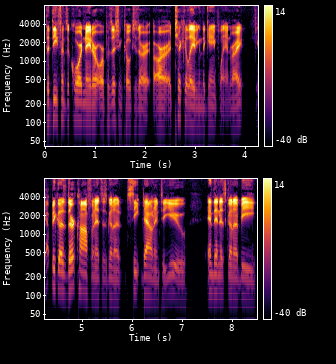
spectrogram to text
the defensive coordinator or position coaches are are articulating the game plan, right? Yep. Because their confidence is going to seep down into you, and then it's going to be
